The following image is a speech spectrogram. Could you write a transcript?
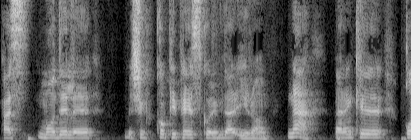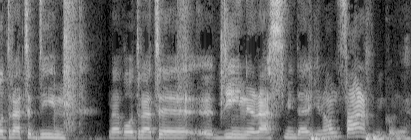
پس مدل بشه copy paste کنیم در ایران. نه برای اینکه قدرت دین و قدرت دین رسمی در ایران فرق می‌کنه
